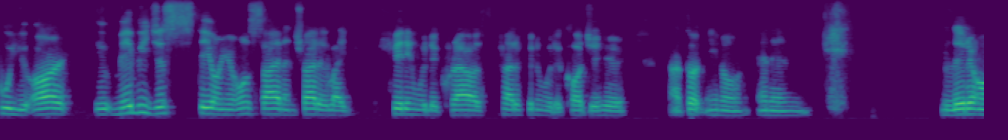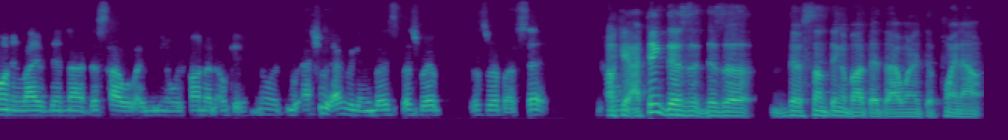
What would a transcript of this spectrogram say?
who you are, it, maybe just stay on your own side and try to like fit in with the crowd, try to fit in with the culture here. I thought you know, and then later on in life, then that, that's how like you know we found out okay, you know what, we're actually Africans. Let's let's rep let's rep our set. Okay. I think there's a there's a there's something about that that I wanted to point out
